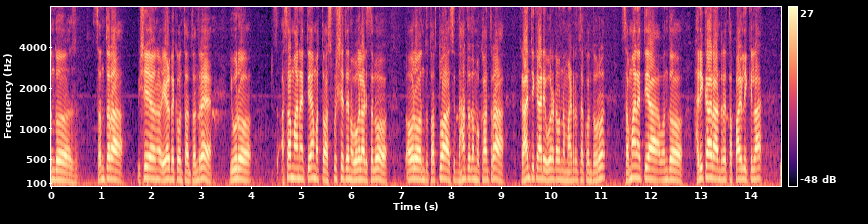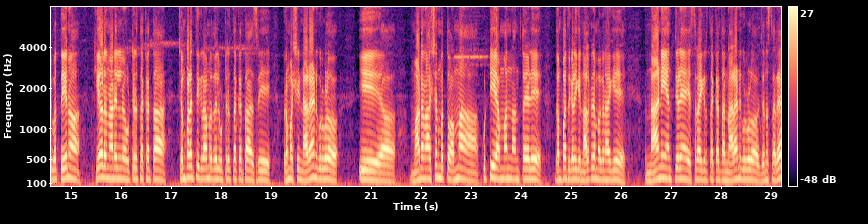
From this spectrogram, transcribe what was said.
ಒಂದು ಸಂತರ ವಿಷಯ ಹೇಳಬೇಕು ಅಂತಂತಂದರೆ, ಇವರು ಅಸಮಾನತೆ ಮತ್ತು ಅಸ್ಪೃಶ್ಯತೆಯನ್ನು ಹೋಗಲಾಡಿಸಲು ಅವರ ಒಂದು ತತ್ವ ಸಿದ್ಧಾಂತದ ಮುಖಾಂತರ ಕ್ರಾಂತಿಕಾರಿ ಹೋರಾಟವನ್ನು ಮಾಡಿರ್ತಕ್ಕಂಥವ್ರು. ಸಮಾನತೆಯ ಒಂದು ಹರಿಕಾರ ಅಂದರೆ ತಪ್ಪಾಗಲಿಕ್ಕಿಲ್ಲ. ಇವತ್ತೇನೋ ಕೇರಳ ನಾಡಿನಲ್ಲಿ ಹುಟ್ಟಿರ್ತಕ್ಕಂಥ ಚಂಪಳಂತಿ ಗ್ರಾಮದಲ್ಲಿ ಹುಟ್ಟಿರ್ತಕ್ಕಂಥ ಶ್ರೀ ಬ್ರಹ್ಮಶ್ರೀ ನಾರಾಯಣ ಗುರುಗಳು ಈ ಮಾಡನಾಶನ್ ಮತ್ತು ಅಮ್ಮ, ಕುಟ್ಟಿ ಅಮ್ಮನ್ ಅಂತ ಹೇಳಿ ದಂಪತಿಗಳಿಗೆ ನಾಲ್ಕನೇ ಮಗನಾಗಿ ನಾಣಿ ಅಂತೇಳಿ ಹೆಸರಾಗಿರ್ತಕ್ಕಂಥ ನಾರಾಯಣ ಗುರುಗಳು ಜನಿಸ್ತಾರೆ.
